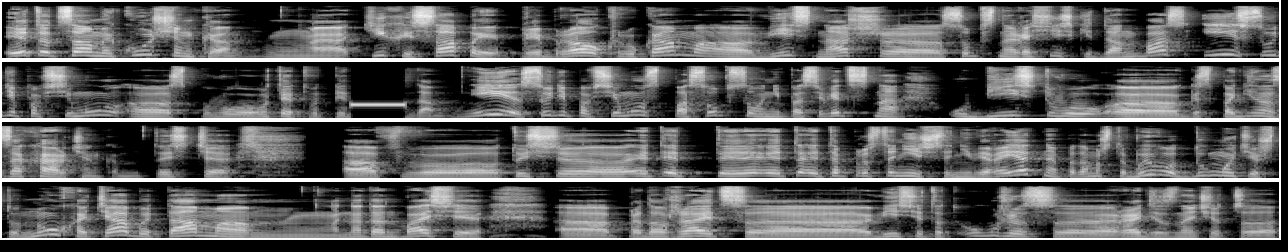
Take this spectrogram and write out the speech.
этот самый Курченко а, тихой сапой прибрал к рукам а, весь наш, а, собственно, российский Донбасс и, судя по всему, вот этот вот да, и, судя по всему, способствовал непосредственно убийству господина Захарченко. То есть а, то есть э, это, это, это, это просто нечто невероятное, потому что вы вот думаете, что ну хотя бы там на Донбассе а, продолжается весь этот ужас э, ради, значит, э,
